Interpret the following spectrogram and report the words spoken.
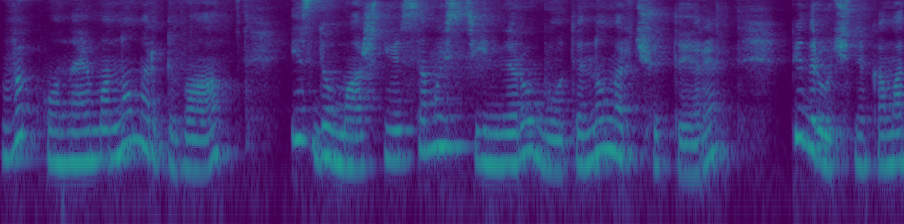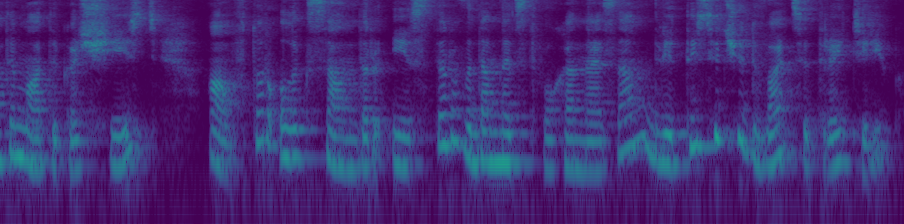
Виконуємо номер 2 із домашньої самостійної роботи номер 4 підручника математика 6, автор Олександр Істер, видавництво Генеза 2023 рік.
